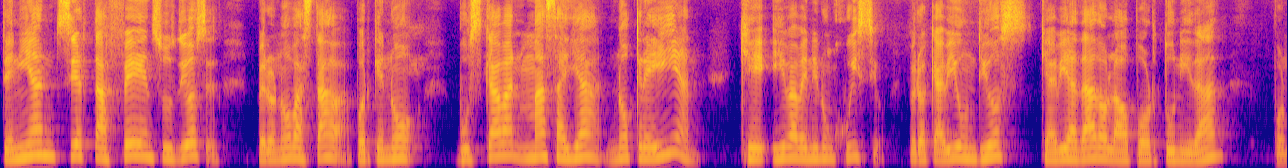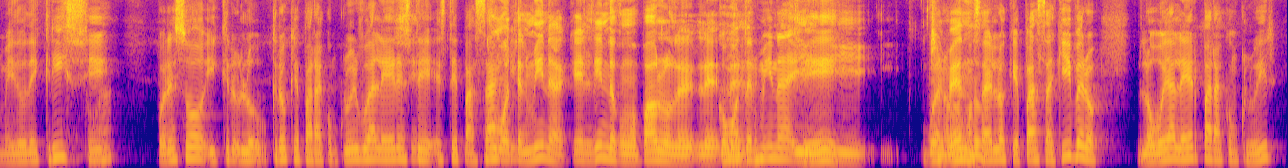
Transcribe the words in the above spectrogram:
Tenían cierta fe en sus dioses, pero no bastaba, porque no buscaban más allá, no creían que iba a venir un juicio, pero que había un Dios que había dado la oportunidad por medio de Cristo. Sí. ¿ah? Por eso, y creo, lo- creo que para concluir voy a leer Sí. este, este pasaje. Cómo termina, que es lindo como Pablo le... le- termina y, Sí. y- y- bueno, Tremendo. vamos a ver lo que pasa aquí, pero lo voy a leer para concluir.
